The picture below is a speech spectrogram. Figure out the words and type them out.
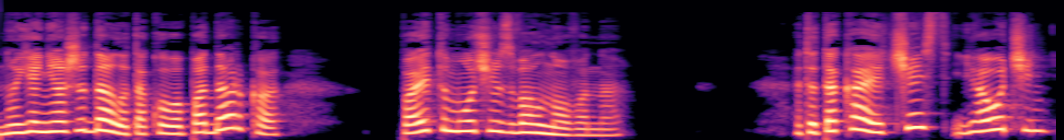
Но я не ожидала такого подарка, поэтому очень взволнована. Это такая честь, я очень,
